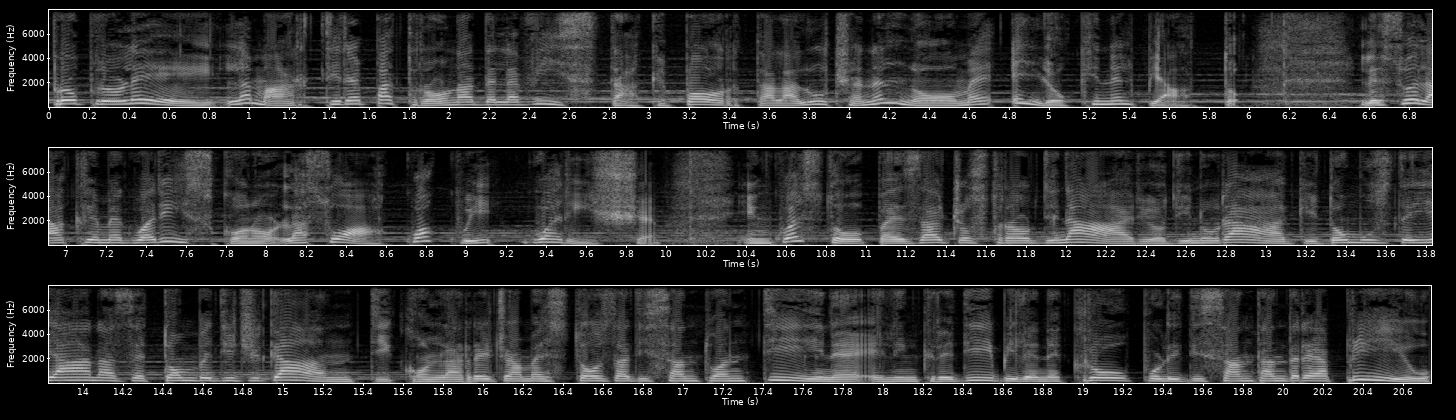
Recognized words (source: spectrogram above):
proprio lei, la martire patrona della vista, che porta la luce nel nome e gli occhi nel piatto. Le sue lacrime guariscono, la sua acqua qui guarisce. In questo paesaggio straordinario di nuraghi, domus deianas e tombe di giganti, con la regia maestosa di Santo Antine e l'incredibile necropoli di Sant'Andrea Priu,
